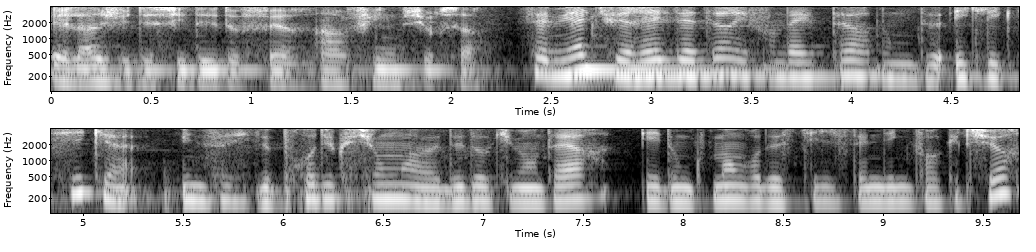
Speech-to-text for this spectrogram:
Et là, j'ai décidé de faire un film sur ça. Samuel, tu es réalisateur et fondateur donc, de Eclectic, une société de production euh, de documentaires et donc membre de Still Standing for Culture,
